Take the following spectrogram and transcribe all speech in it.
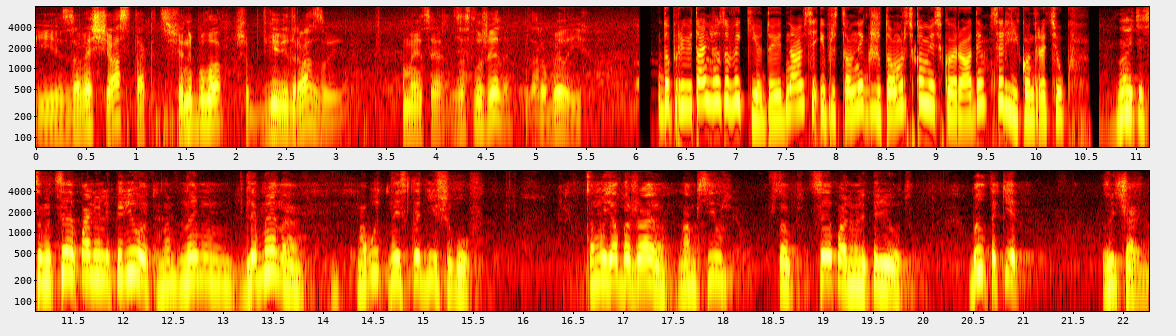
І за весь час так ще не було, щоб дві відразу. Ми це заслужили, заробили їх. До привітань газовиків доєднався і представник Житомирської міської ради Сергій Кондратюк. Знаєте, саме цей опалювальний період для мене, мабуть, найскладніший був. Тому я бажаю нам всім, щоб цей опалювальний період був такий, як звичайно.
